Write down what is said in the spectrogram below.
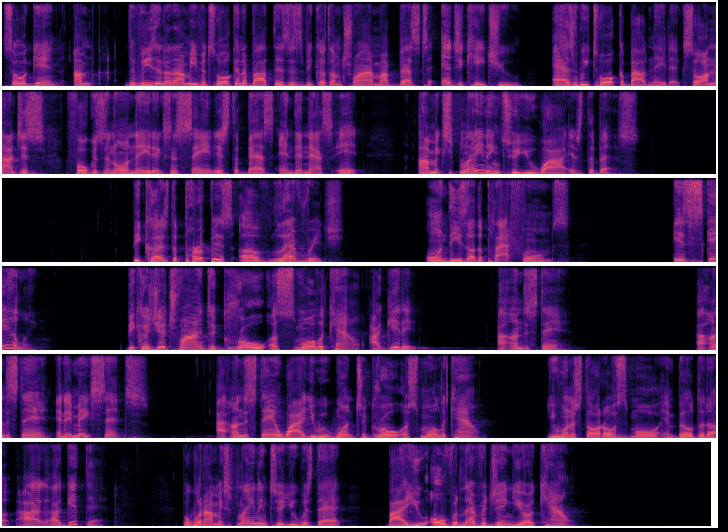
So again, I'm the reason that I'm even talking about this is because I'm trying my best to educate you as we talk about Nadex. So I'm not just focusing on Nadex and saying it's the best and then that's it. I'm explaining to you why it's the best. Because the purpose of leverage on these other platforms is scaling. Because you're trying to grow a small account. I get it. I understand. I understand. And it makes sense. I understand why you would want to grow a small account. You want to start off small and build it up. I, I get that. But what I'm explaining to you is that by you over leveraging your account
